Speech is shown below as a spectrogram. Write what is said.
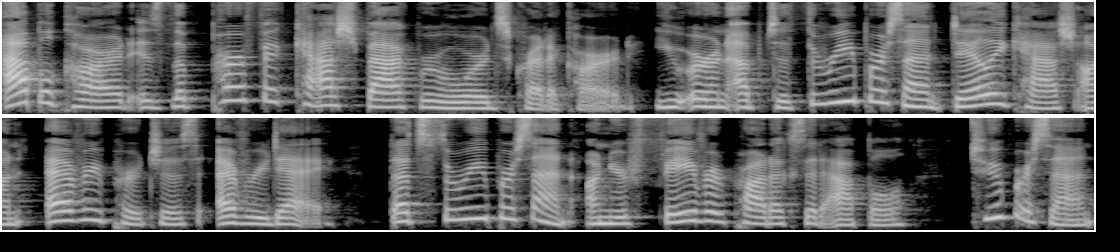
Apple Card is the perfect cashback rewards credit card. You earn up to 3% daily cash on every purchase every day. That's 3% on your favorite products at Apple, 2%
